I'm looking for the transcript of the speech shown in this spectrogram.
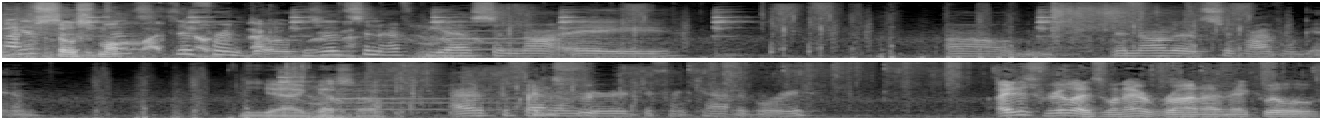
I guess so small. That's different though, because where that's an FPS and not a um and not a survival game. Yeah, I guess so. I had to put that under a different category. I just realized when I run, I make little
